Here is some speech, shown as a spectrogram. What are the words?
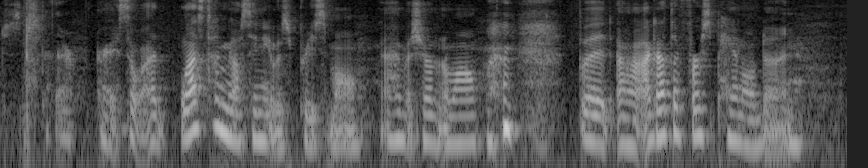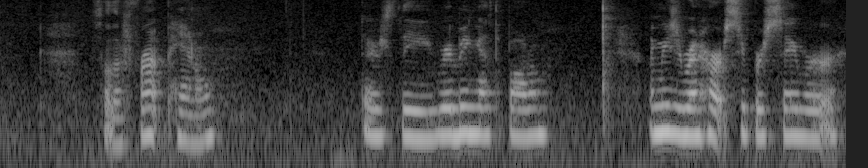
Just there. Alright, so I, last time y'all seen it, it was pretty small. I haven't shown it in a while. but uh, I got the first panel done. So the front panel, there's the ribbing at the bottom. I'm using Red Heart Super Saver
